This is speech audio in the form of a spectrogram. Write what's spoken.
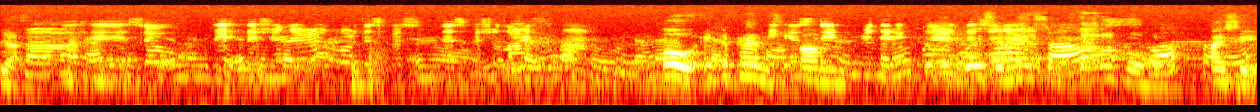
Yeah. So the general Oh, it depends. Um, I see.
